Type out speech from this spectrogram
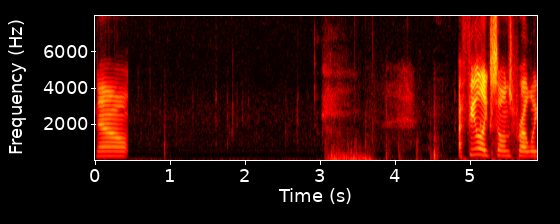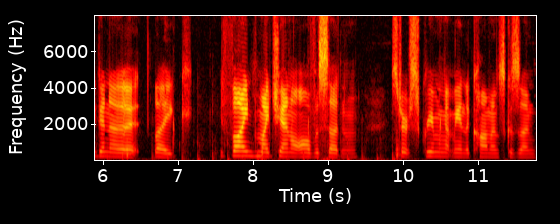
Now, I feel like someone's probably gonna, like, find my channel all of a sudden, start screaming at me in the comments because I'm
